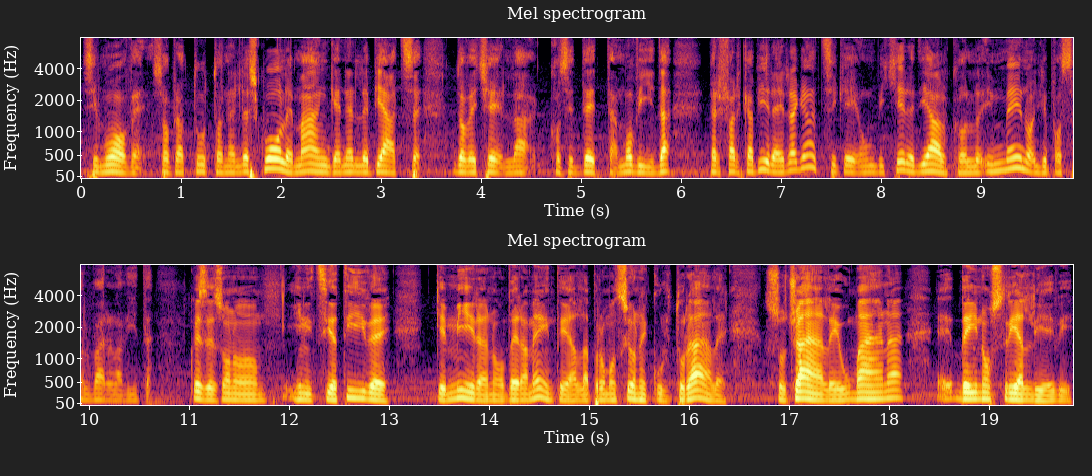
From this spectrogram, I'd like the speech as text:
si muove soprattutto nelle scuole ma anche nelle piazze dove c'è la cosiddetta movida per far capire ai ragazzi che un bicchiere di alcol in meno gli può salvare la vita. Queste sono iniziative che mirano veramente alla promozione culturale, sociale, umana eh, dei nostri allievi.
